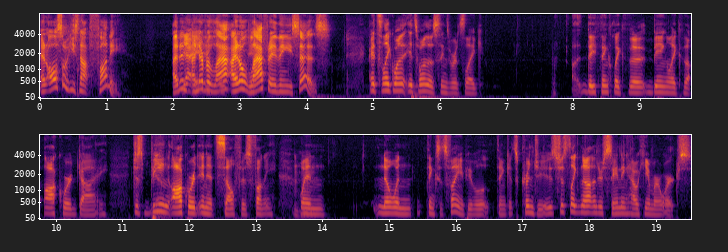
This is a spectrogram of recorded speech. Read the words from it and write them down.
and also he's not funny. I didn't. Yeah, I never laugh. I don't it- laugh at anything he says. It's like one it's one of those things where it's like uh, they think like the being like the awkward guy just being awkward in itself is funny Mm-hmm. when no one thinks it's funny people think it's cringy it's just like not understanding how humor works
